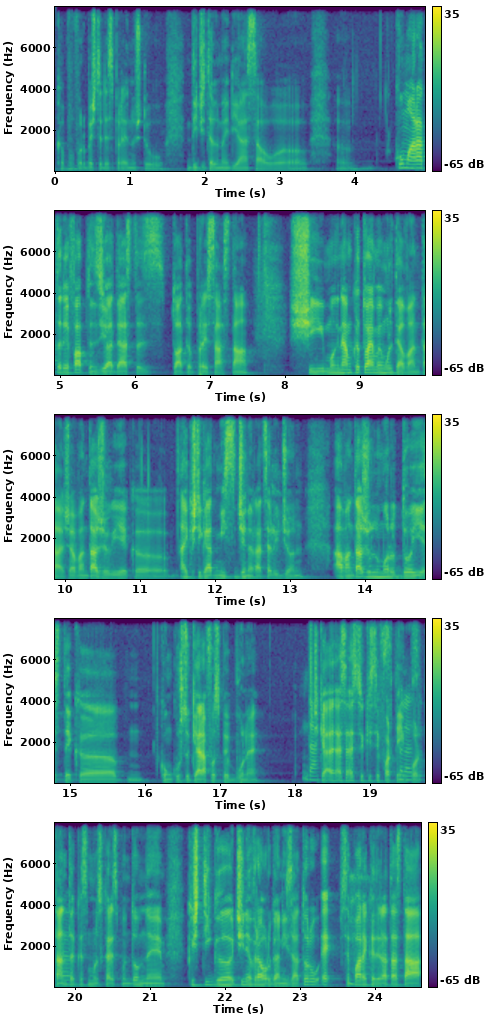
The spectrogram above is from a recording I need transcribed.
că vă vorbește despre, nu știu, digital media sau uh, uh, cum arată de fapt în ziua de astăzi toată presa asta. Și mă gândeam că tu ai mai multe avantaje. Avantajul e că ai câștigat Miss Generația lui John. Avantajul numărul 2 este că concursul chiar a fost pe bune. Da. Știi că asta, asta este o chestie foarte 100%. importantă, că sunt mulți care spun, domne, câștigă cine vrea organizatorul. E, se pare că de data asta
